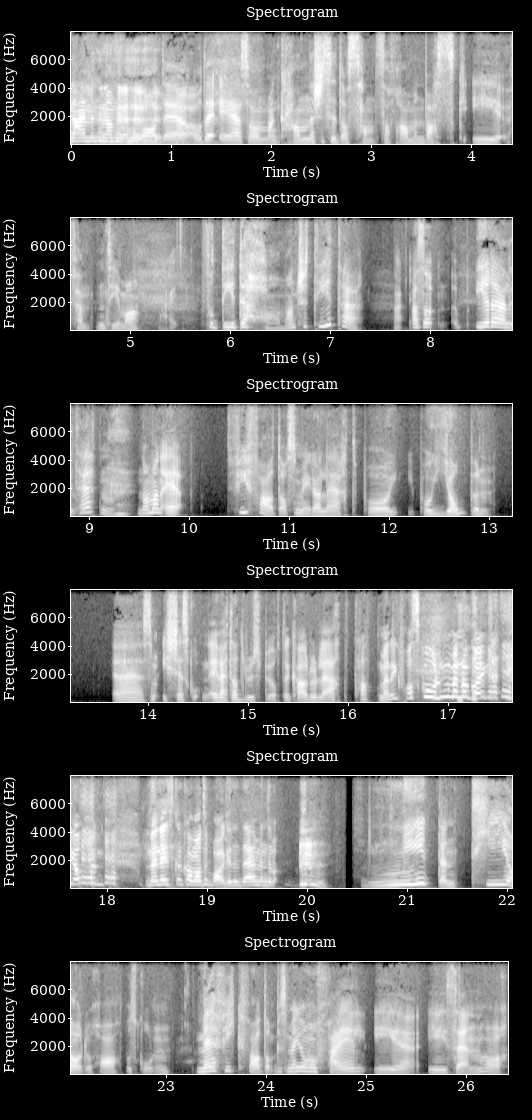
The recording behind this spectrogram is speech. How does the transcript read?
Nei, men man må det, Ja. og det er sånn Man kan ikke sitte og sanse fram en vask i 15 timer. Fordi det har man ikke tid til. Nei. Altså, i realiteten, når man er Fy fader, så mye jeg har lært på, på jobben. Eh, som ikke er skolen. Jeg vet at du spurte hva du lært tatt med deg fra skolen, men nå går jeg rett til jobben. Men jeg skal komme tilbake til det. Men det var Nyt den tida du har på skolen. Vi fikk fader Hvis vi gjorde noe feil i, i scenen vår,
